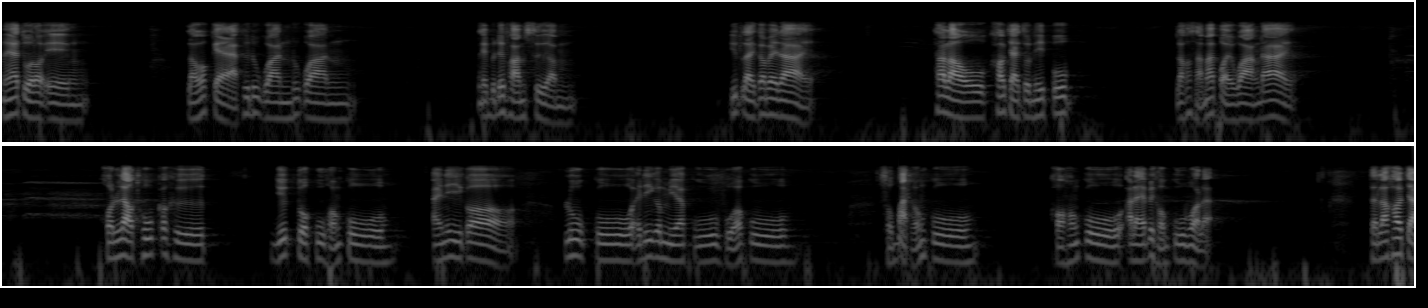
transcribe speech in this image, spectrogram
แม้ตัวเราเอง เราก็แก่ขึ้นทุกวันทุกวันเต็มไปด้วยความเสื่อม ยึดอะไรก็ไม่ได้ ถ้าเราเข้าใจตัวนี้ปุ๊บ เราก็สามารถปล่อยวางได้ คนเราทุกข์ก็คือ ยึดตัวกูของกู ไอ้นี่ก็ลูกกู ไอ้นี่ก็เมียกู ผัวกู สมบัติของกู ของของกูอะไรเป็นของกูหมดแหละแต่เราเข้าใจ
